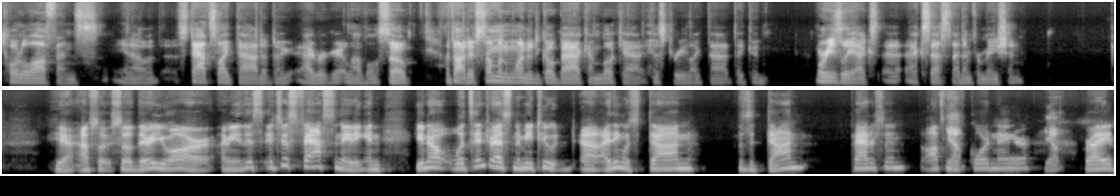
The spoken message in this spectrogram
total offense, you know, stats like that at the aggregate level. So I thought if someone wanted to go back and look at history like that, they could more easily ac- access that information. Yeah, absolutely. So there you are. I mean, this it's just fascinating. And you know what's interesting to me too. Uh, I think it was Don. Was it Don Patterson, offensive yep. coordinator? Yep. Right.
